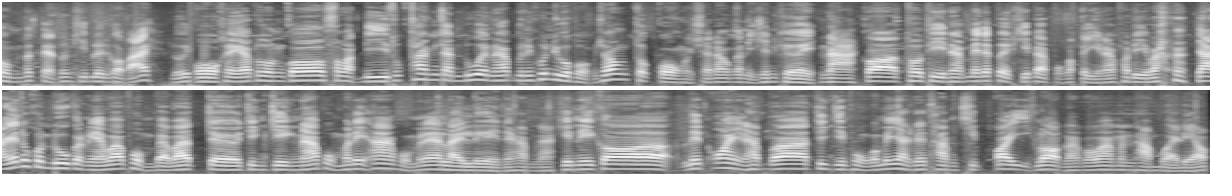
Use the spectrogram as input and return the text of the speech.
ชมตั้งแต่ต้นคลิปเลยดีกว่าไปลุยโอเคครับทุกคนก็สวัสดีทุกท่านกันด้วยนะครับวันนี้คุณอยู่กับผมช่องตัวโกงของชาแนลกันอีกเช่นเคยนะก็โทษทีนะครับไม่ได้เปิดคลิปแบบปกตินะพอดีว่า อยากให้ทุกคนดูก่อนไงว่าผมแบบว่าเจอจริง ๆ นะ ผมไม่ได้อ้างผมไม่ได้อะไรเลยนะครับนะคลิปนี้ก็เล่นอ้อยนะครับว่าจริง ๆ ผมก็ไม่อยากได้ทำคลิปอ้อยอีกรอบนะเพราะว่ามันทำบ่อยแล้ว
